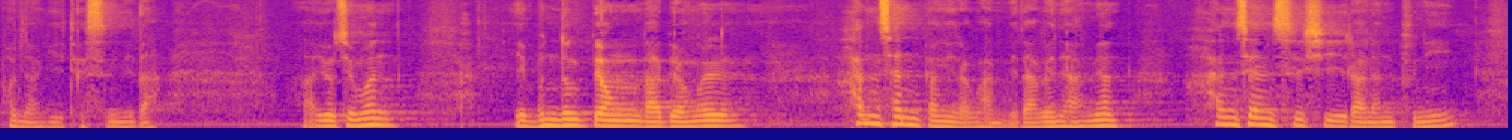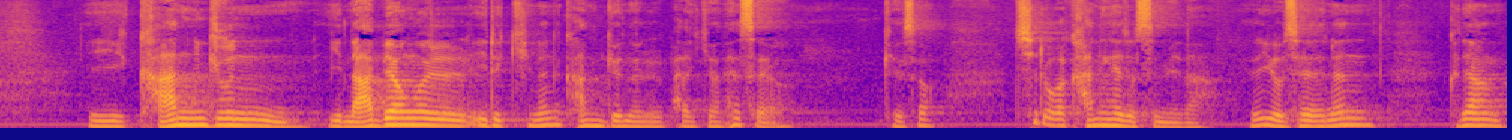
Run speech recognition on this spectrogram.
번역이 됐습니다. 아, 요즘은 문둥병 나병을 한센병이라고 합니다. 왜냐하면 한센스시라는 분이 이 간균, 이 나병을 일으키는 간균을 발견했어요. 그래서 치료가 가능해졌습니다. 요새는 그냥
